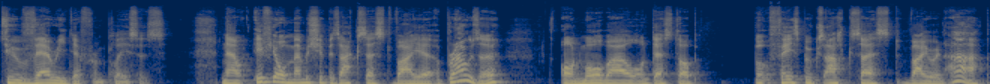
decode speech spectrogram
two very different places. Now, if your membership is accessed via a browser on mobile, on desktop, but Facebook's accessed via an app,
